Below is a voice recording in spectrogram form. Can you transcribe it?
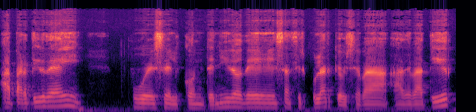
A partir de ahí, pues el contenido de esa circular que hoy se va a debatir,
